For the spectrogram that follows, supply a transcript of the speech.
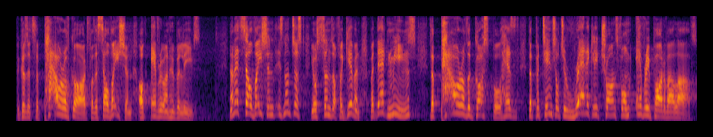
because it's the power of God for the salvation of everyone who believes. Now, that salvation is not just your sins are forgiven, but that means the power of the gospel has the potential to radically transform every part of our lives.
